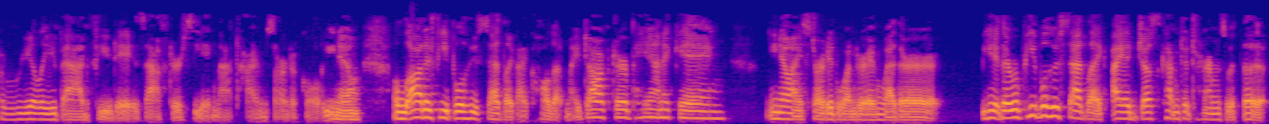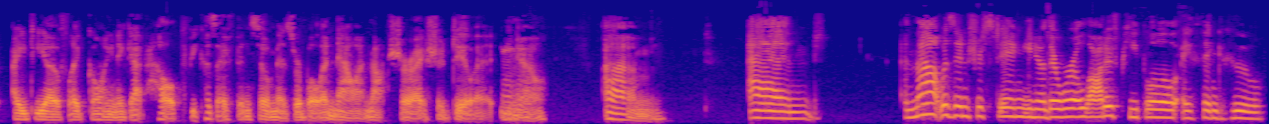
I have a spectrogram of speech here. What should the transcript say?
a really bad few days after seeing that Times article. You know, a lot of people who said like I called up my doctor panicking. You know, I started wondering whether you know, there were people who said like I had just come to terms with the idea of like going to get help because I've been so miserable and now I'm not sure I should do it, you mm-hmm. know. Um and and that was interesting. You know, there were a lot of people I think who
